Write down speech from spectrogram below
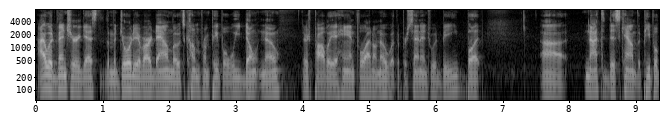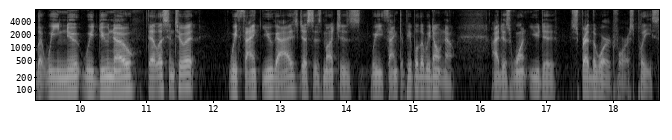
I would venture a guess that the majority of our downloads come from people we don't know. There's probably a handful. I don't know what the percentage would be, but uh, not to discount the people that we knew we do know that listen to it. We thank you guys just as much as we thank the people that we don't know. I just want you to spread the word for us, please,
